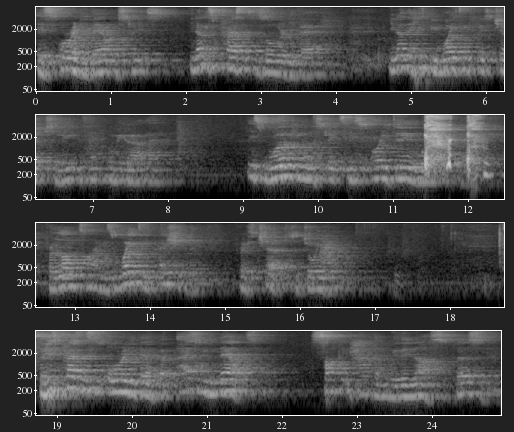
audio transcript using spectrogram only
is already there on the streets. You know, His presence is already there. You know that He's been waiting for His church to meet with Him when we go out there. He's working on the streets. He's already doing work for a long time. He's waiting patiently for His church to join Him. So His presence is already there. But as we knelt, something happened within us personally.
